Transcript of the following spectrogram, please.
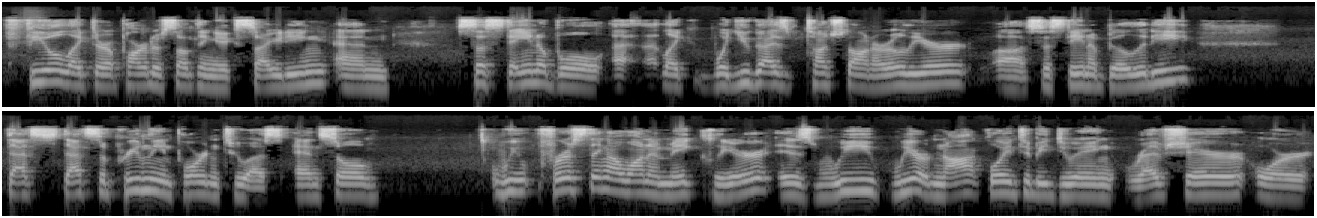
feel like they're a part of something exciting and sustainable uh, like what you guys touched on earlier uh, sustainability that's that's supremely important to us and so we first thing I want to make clear is we we are not going to be doing rev share or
